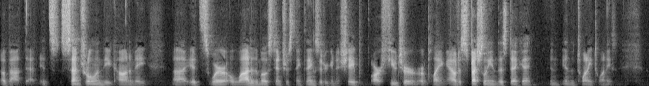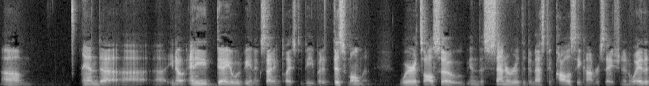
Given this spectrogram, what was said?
about that. It's central in the economy. Uh, it's where a lot of the most interesting things that are going to shape our future are playing out, especially in this decade, in, in the 2020s. Um, and, uh, uh, uh, you know, any day would be an exciting place to be. But at this moment, where it's also in the center of the domestic policy conversation in a way that,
